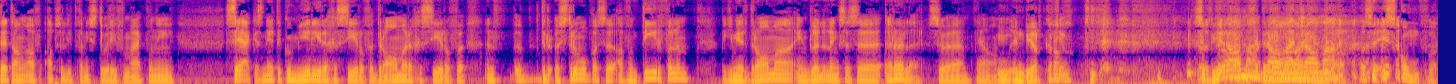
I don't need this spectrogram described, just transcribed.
dit hang af absoluut van die storie vir my. Ek wil nie sê ek is net 'n komedie regisseur of 'n drama regisseur of 'n 'n stroomop was 'n avontuurfilm, bietjie meer drama en Blindelings is 'n thriller. So ja. Mm, en Beerdkrag. so drama, drama, drama. Wat se is kom vir.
